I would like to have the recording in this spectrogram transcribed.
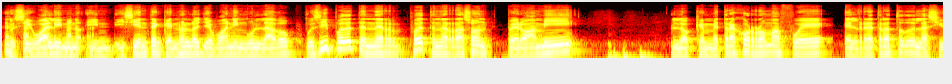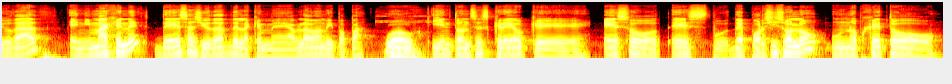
pues igual y, no, y, sienten que no lo llevó a ningún lado, pues sí, puede tener, puede tener razón. Pero a mí lo que me trajo Roma fue el retrato de la ciudad en imágenes de esa ciudad de la que me hablaba mi papá. Wow. Y entonces creo que eso es de por sí solo un objeto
